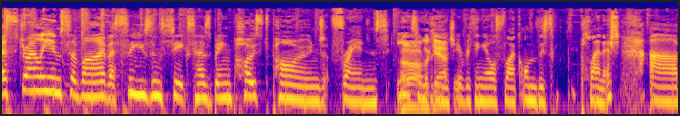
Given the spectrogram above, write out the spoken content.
Australian Survivor season six has been postponed, friends. It Oh, and pretty out. much everything else like on this planet uh,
